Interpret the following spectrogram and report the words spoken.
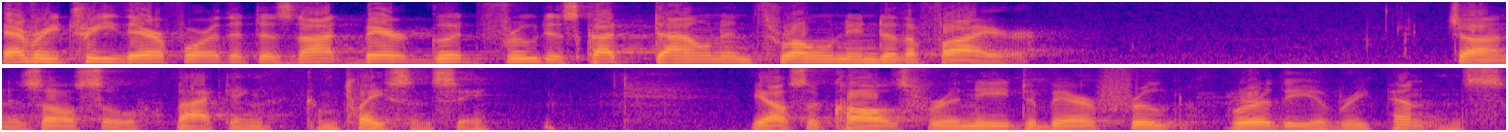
Every tree, therefore, that does not bear good fruit is cut down and thrown into the fire. John is also lacking complacency. He also calls for a need to bear fruit worthy of repentance.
